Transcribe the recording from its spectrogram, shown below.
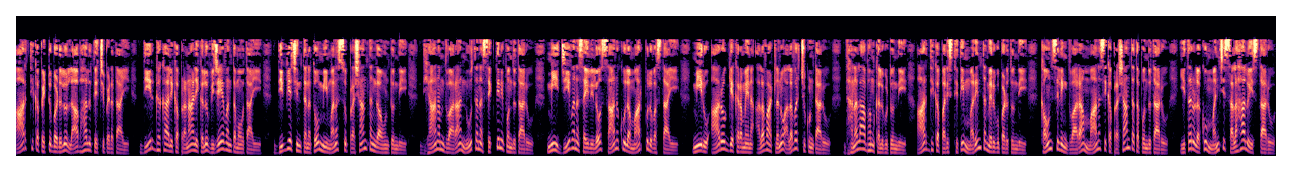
ఆర్థిక పెట్టుబడులు లాభాలు తెచ్చిపెడతాయి. దీర్ఘకాలిక ప్రణాళికలు విజయవంతమవుతాయి. దివ్య చింతనతో మీ మనస్సు ప్రశాంతంగా ఉంటుంది. ధ్యానం ద్వారా నూతన శక్తిని పొందుతారు. మీ జీవన శైలిలో సానుకూల మార్పులు వస్తాయి. మీరు ఆరోగ్యకరమైన అలవాట్లను అలవర్చుకుంటారు. ధనలాభం కలుగుతుంది. ఆర్థిక పరిస్థితి మరింత మెరుగుపడుతుంది. కౌన్సిలింగ్ ద్వారా మానసిక ప్రశాంతత పొందుతారు. ఇతరులకు మంచి సలహాలు ఇస్తారు.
